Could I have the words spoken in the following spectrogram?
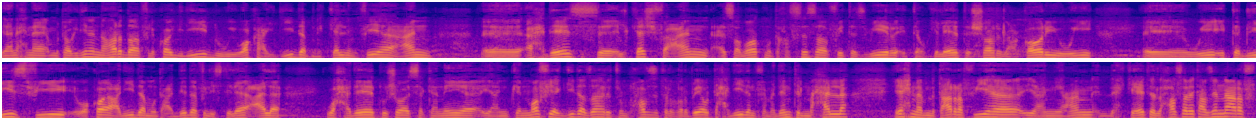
يعني إحنا متواجدين النهارده في لقاء جديد وواقعة جديدة بنتكلم فيها عن آه، أحداث الكشف عن عصابات متخصصة في تزوير التوكيلات الشهر العقاري و آه، والتدليس في وقائع عديدة متعددة في الاستيلاء على وحدات وشقق سكنية. يعني يمكن مافيا جديدة ظهرت في محافظة الغربية وتحديدا في مدينة المحلة. إحنا بنتعرف فيها يعني عن الحكايات اللي حصلت. عاوزين نعرف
